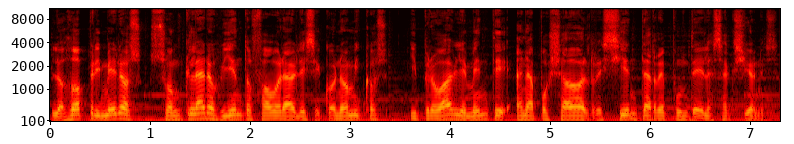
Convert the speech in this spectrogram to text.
Los dos primeros son claros vientos favorables económicos y probablemente han apoyado el reciente repunte de las acciones.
